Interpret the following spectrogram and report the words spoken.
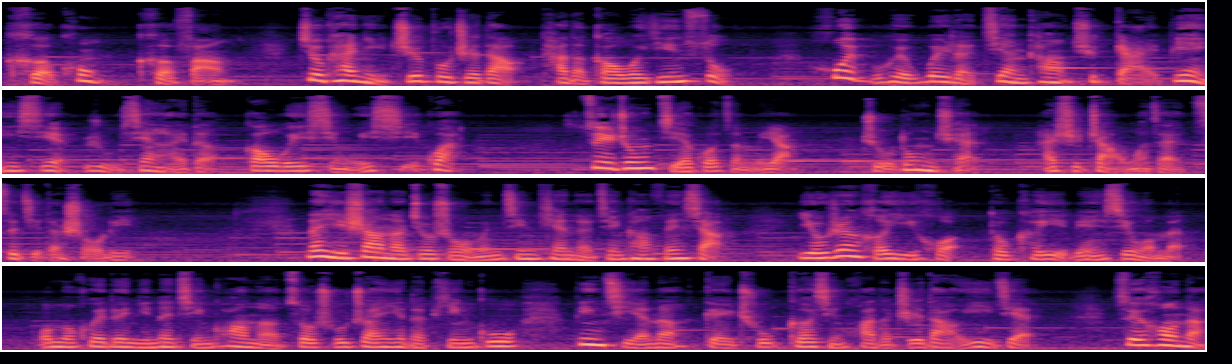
可控可防，就看你知不知道它的高危因素，会不会为了健康去改变一些乳腺癌的高危行为习惯，最终结果怎么样，主动权。还是掌握在自己的手里。那以上呢就是我们今天的健康分享。有任何疑惑都可以联系我们，我们会对您的情况呢做出专业的评估，并且呢给出个性化的指导意见。最后呢，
